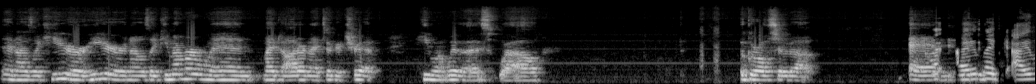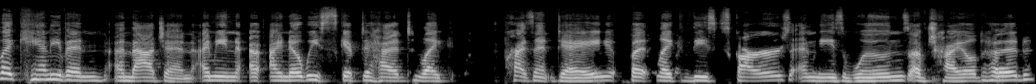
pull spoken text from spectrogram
and I was like, here, here. And I was like, you remember when my daughter and I took a trip? He went with us. Well, a girl showed up. And I, I like, I like can't even imagine. I mean, I, I know we skipped ahead to like present day, but like these scars and these wounds of childhood,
